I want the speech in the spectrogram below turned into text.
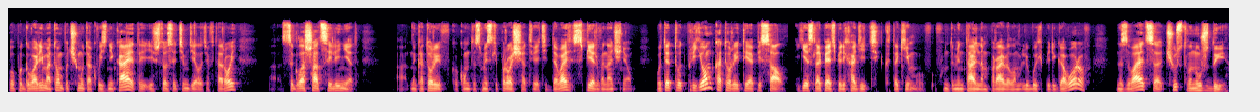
поговорим о том, почему так возникает и, что с этим делать. А второй, соглашаться или нет, а, на который в каком-то смысле проще ответить. Давай с первого начнем. Вот этот вот прием, который ты описал, если опять переходить к таким фундаментальным правилам любых переговоров, называется чувство нужды.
